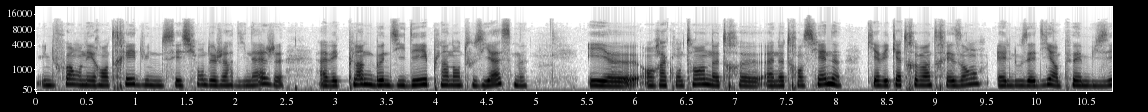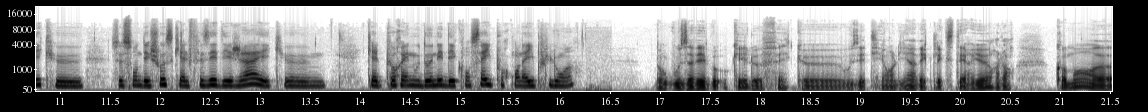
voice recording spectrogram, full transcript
une fois, on est rentré d'une session de jardinage avec plein de bonnes idées, plein d'enthousiasme. Et euh, en racontant euh, à notre ancienne, qui avait 93 ans, elle nous a dit un peu amusée que ce sont des choses qu'elle faisait déjà et qu'elle pourrait nous donner des conseils pour qu'on aille plus loin. Donc vous avez évoqué le fait que vous étiez en lien avec l'extérieur. Alors comment euh,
